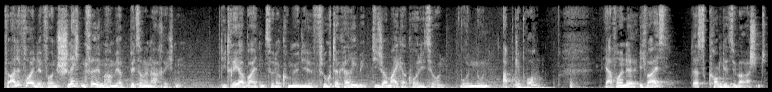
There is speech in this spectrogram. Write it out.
Für alle Freunde von schlechten Filmen haben wir bittere Nachrichten. Die Dreharbeiten zu der Komödie Fluch der Karibik, die Jamaika-Koalition, wurden nun abgebrochen. Ja, Freunde, ich weiß, das kommt jetzt überraschend.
